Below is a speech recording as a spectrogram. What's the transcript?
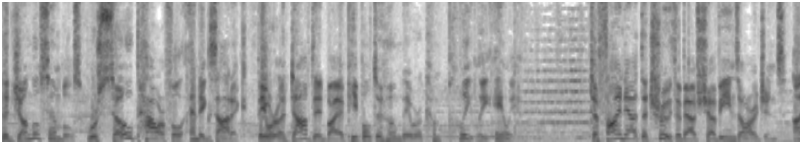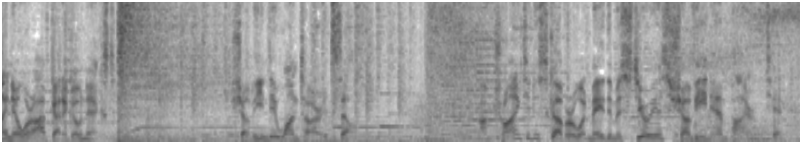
The jungle symbols were so powerful and exotic, they were adopted by a people to whom they were completely alien. To find out the truth about Chavin's origins, I know where I've got to go next. Chavin de Huantar itself. I'm trying to discover what made the mysterious Chavin Empire tick.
